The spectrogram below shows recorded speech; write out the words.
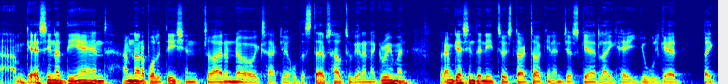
I'm guessing at the end, I'm not a politician, so I don't know exactly all the steps how to get an agreement. But I'm guessing they need to start talking and just get like, hey, you will get like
